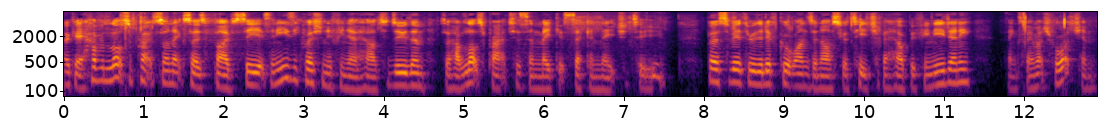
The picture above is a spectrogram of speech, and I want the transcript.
Okay, have lots of practice on exercise 5c. It's an easy question if you know how to do them, so have lots of practice and make it second nature to you. Persevere through the difficult ones and ask your teacher for help if you need any. Thanks very much for watching.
